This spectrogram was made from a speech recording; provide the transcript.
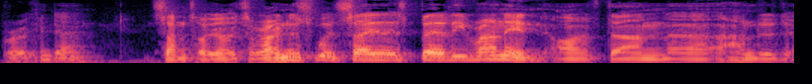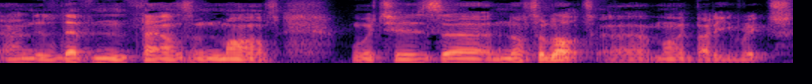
broken down. Some Toyota owners would say that it's barely running. I've done uh, 111,000 miles, which is uh, not a lot. Uh, my buddy Rick's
